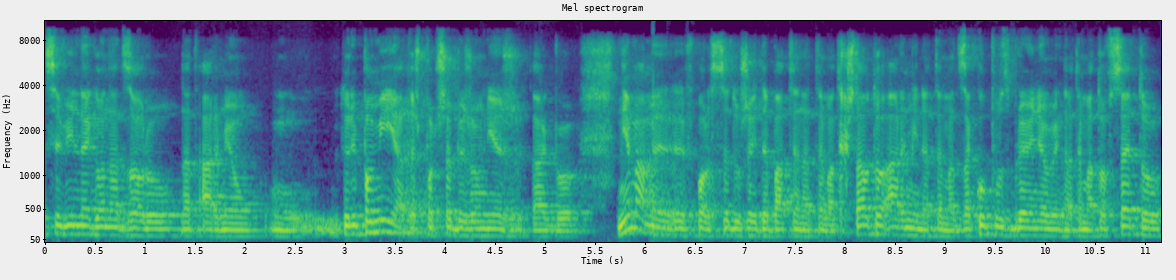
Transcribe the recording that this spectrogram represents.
cywilnego nadzoru nad armią, który pomija też potrzeby żołnierzy, tak, bo nie mamy w Polsce dużej debaty na temat kształtu armii, na temat zakupów zbrojeniowych, na temat offsetu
